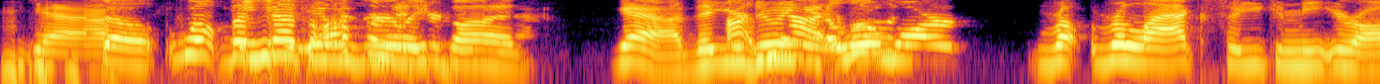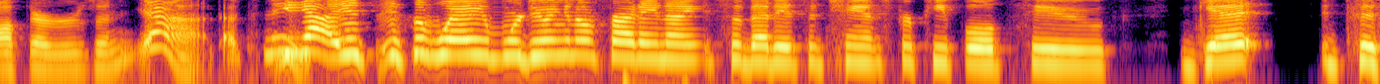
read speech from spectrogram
Yeah. So well, but it, that's it awesome was really that fun. that. Yeah, that you're Uh, doing yeah, it a little well- more re- relaxed so you can meet your authors and yeah, that's neat. Yeah, it's it's a way we're doing it on Friday night so that it's a chance for people to get to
